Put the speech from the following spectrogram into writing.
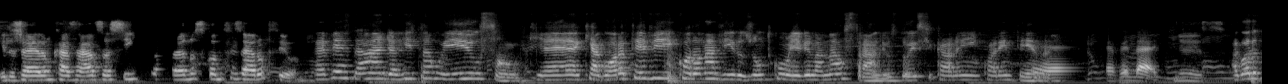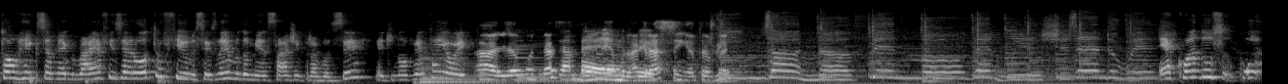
Eles já eram casados há cinco anos quando fizeram o filme. É verdade, a Rita Wilson, que é que agora teve coronavírus junto com ele lá na Austrália. Os dois ficaram em quarentena. É, é verdade. Isso. Agora o Tom Hanks e a Meg Ryan fizeram outro filme. Vocês lembram do Mensagem pra Você? É de 98. Ah, é uma gracinha. Também. Não lembro A desse. gracinha também. Dreams are nothing more than wishes and a wish. É quando os, quando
